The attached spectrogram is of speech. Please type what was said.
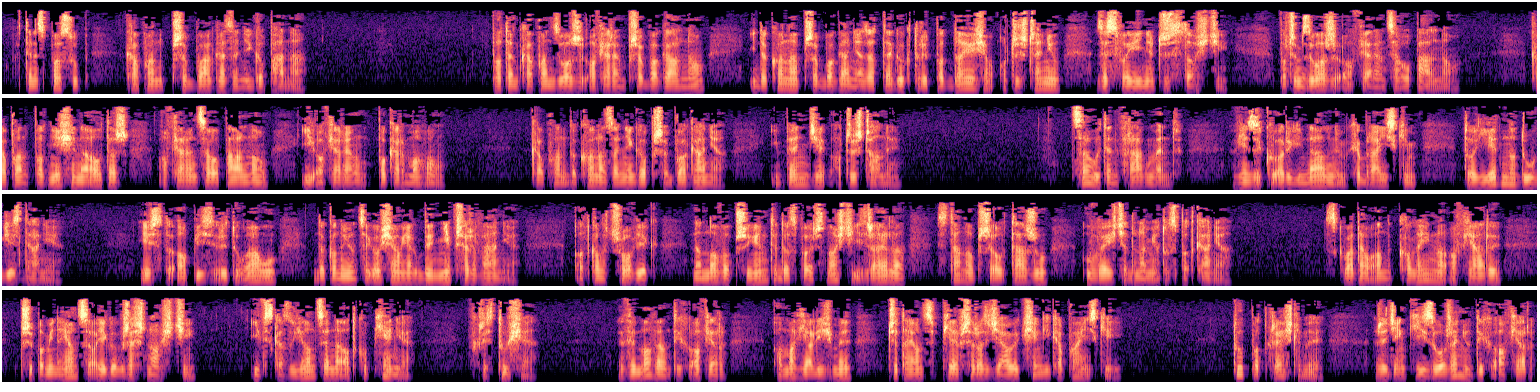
W ten sposób kapłan przebłaga za niego Pana. Potem kapłan złoży ofiarę przebłagalną i dokona przebłagania za tego, który poddaje się oczyszczeniu ze swojej nieczystości, po czym złoży ofiarę całopalną. Kapłan podniesie na ołtarz ofiarę całopalną i ofiarę pokarmową. Kapłan dokona za niego przebłagania i będzie oczyszczony. Cały ten fragment w języku oryginalnym, hebrajskim, to jedno długie zdanie. Jest to opis rytuału dokonującego się jakby nieprzerwanie, odkąd człowiek na nowo przyjęty do społeczności Izraela stanął przy ołtarzu u wejścia do namiotu spotkania. Składał on kolejno ofiary przypominające o jego grzeszności i wskazujące na odkupienie w Chrystusie. Wymowę tych ofiar omawialiśmy, czytając pierwsze rozdziały Księgi Kapłańskiej. Tu podkreślmy, że dzięki złożeniu tych ofiar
